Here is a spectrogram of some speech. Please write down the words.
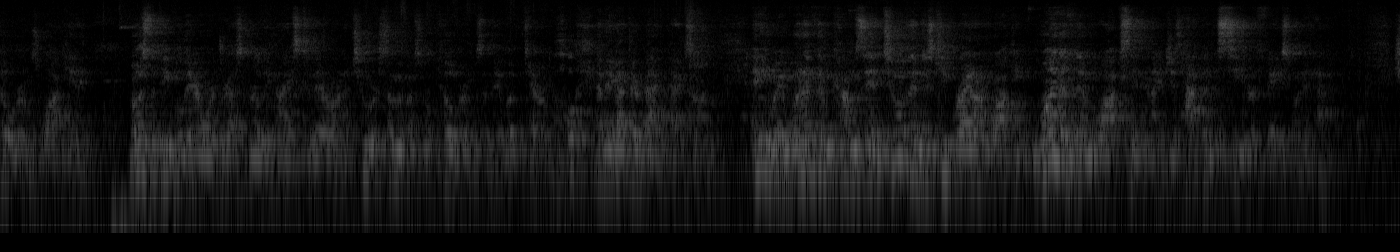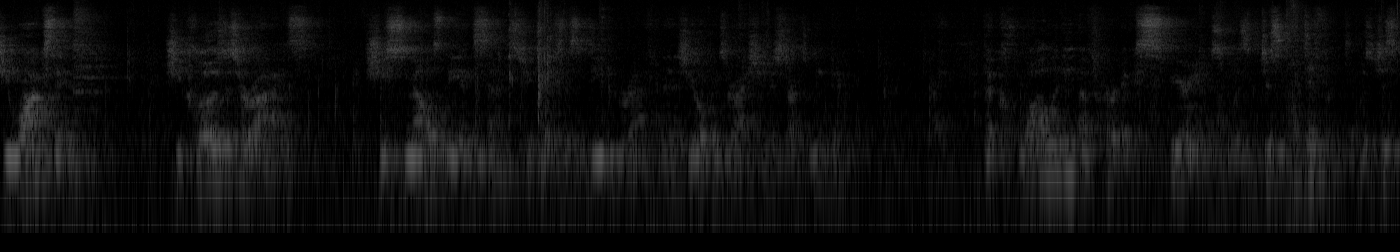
pilgrims walk in. Most of the people there were dressed really nice because they were on a tour. Some of us were pilgrims and they looked terrible and they got their backpacks on. Anyway, one of them comes in. Two of them just keep right on walking. One of them walks in and I just happen to see her face when it happened. She walks in, she closes her eyes, she smells the incense, she takes this deep breath, and then as she opens her eyes, she just starts weeping. Right? The quality of her experience was just different. It was just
